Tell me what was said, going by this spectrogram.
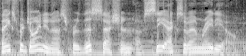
Thanks for joining us for this session of CX of M Radio.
